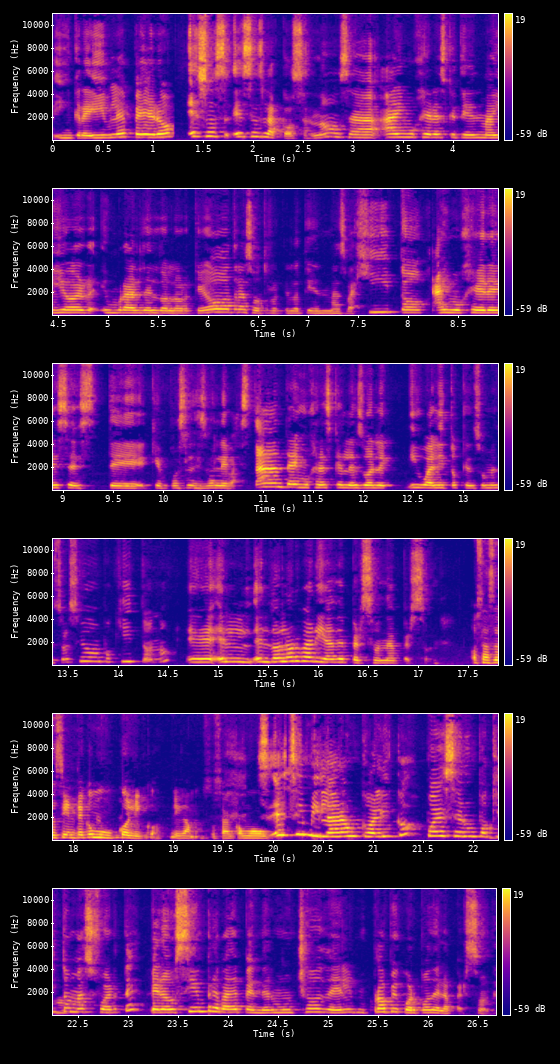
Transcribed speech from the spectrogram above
increíble, pero eso es, esa es la cosa, ¿no? O sea, hay mujeres que tienen mayor umbral del dolor que otras, otros que lo tienen más bajito, hay mujeres, este, que pues les duele bastante, hay mujeres que les duele igualito que en su menstruación, un poquito, ¿no? Eh, el, el dolor varía de persona a persona. O sea, se siente como un cólico, digamos. O sea, como. Es similar a un cólico, puede ser un poquito más fuerte, pero siempre va a depender mucho del propio cuerpo de la persona,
